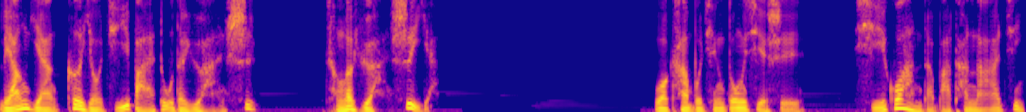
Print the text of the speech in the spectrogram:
两眼各有几百度的远视。成了远视眼。我看不清东西时，习惯的把它拿近，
